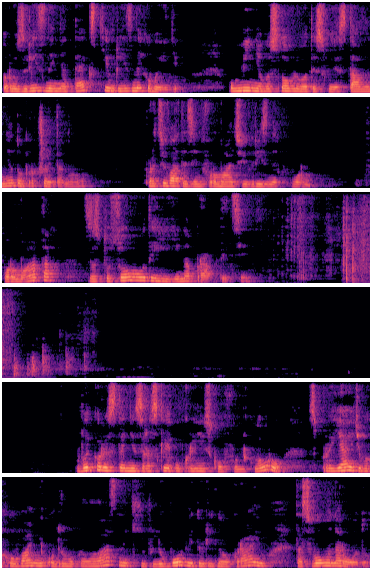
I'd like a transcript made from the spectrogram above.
розрізнення текстів різних видів, уміння висловлювати своє ставлення до прочитаного, працювати з інформацією в різних форм, форматах, застосовувати її на практиці. Використані зразки українського фольклору сприяють вихованню у другокласників любові до рідного краю та свого народу,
